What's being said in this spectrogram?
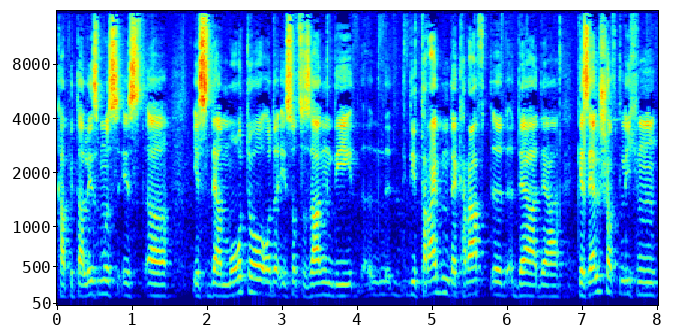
Kapitalismus ist, äh, ist der Motor oder ist sozusagen die, die treibende Kraft äh, der, der gesellschaftlichen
